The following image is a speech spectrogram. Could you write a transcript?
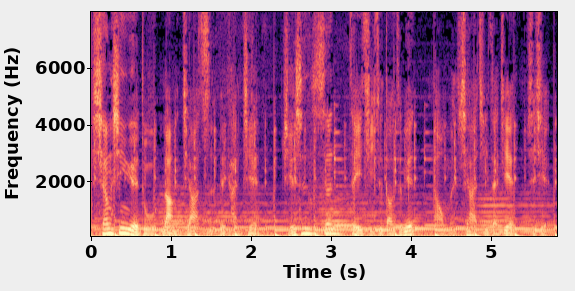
相信阅读，让价值被看见。杰森之声这一集就到这边，那我们下集再见，谢谢。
